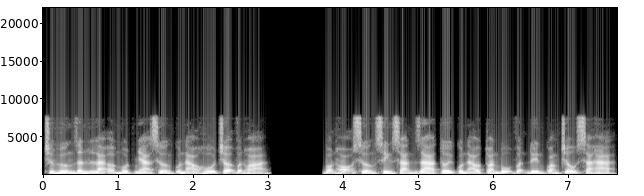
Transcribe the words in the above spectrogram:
trương hướng dân là ở một nhà xưởng quần áo hỗ trợ vận hóa. Bọn họ xưởng sinh sản ra tới quần áo toàn bộ vận đến Quảng Châu Sa Hà.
